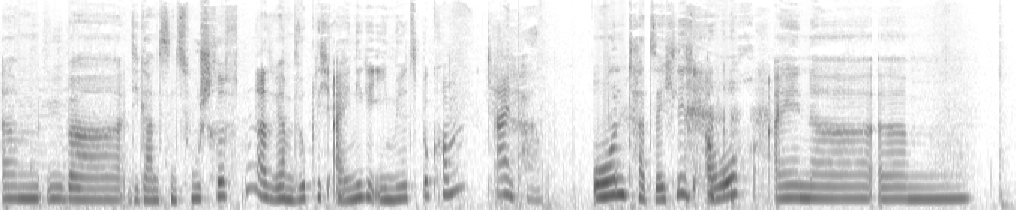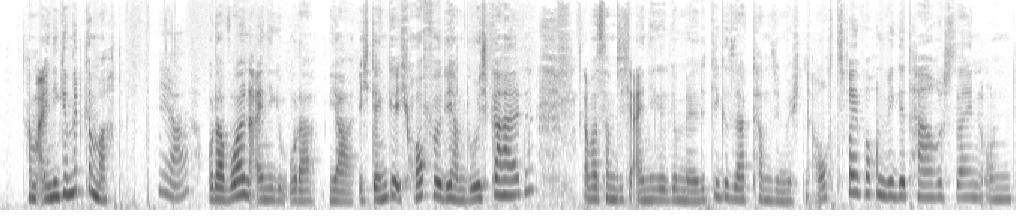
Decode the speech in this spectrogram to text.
ähm, über die ganzen Zuschriften. Also wir haben wirklich einige E-Mails bekommen Ein paar. und tatsächlich auch eine, ähm, haben einige mitgemacht. Ja. Oder wollen einige, oder ja, ich denke, ich hoffe, die haben durchgehalten. Aber es haben sich einige gemeldet, die gesagt haben, sie möchten auch zwei Wochen vegetarisch sein. Und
